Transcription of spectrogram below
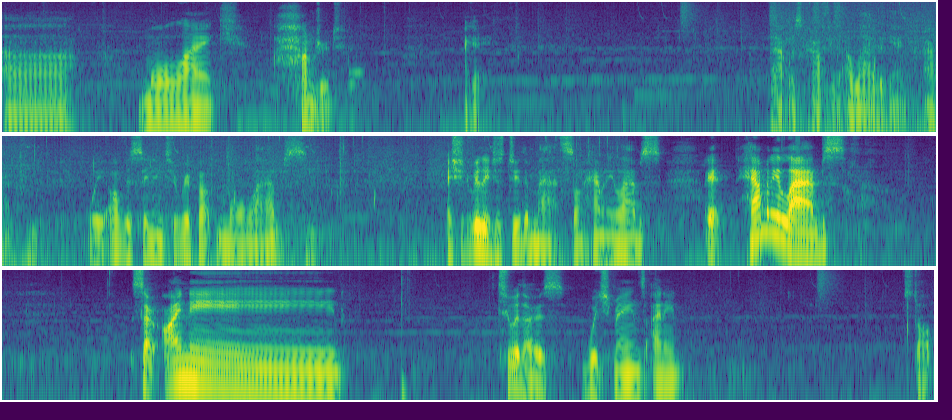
Uh, more like 100. Okay. That was crafting a lab again. Alright. We obviously need to rip up more labs. I should really just do the maths on how many labs... Okay, how many labs... So, I need... Two of those, which means I need... Stop.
